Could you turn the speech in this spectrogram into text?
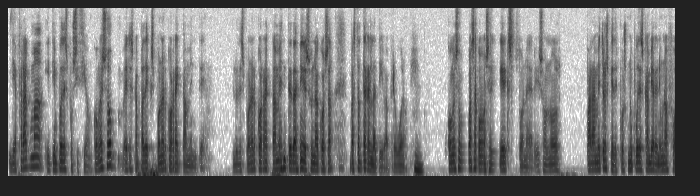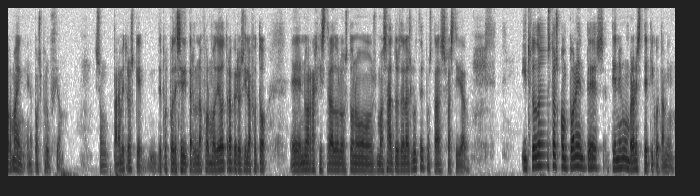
diafragma y tiempo de exposición. Con eso eres capaz de exponer correctamente. Lo de exponer correctamente también es una cosa bastante relativa, pero bueno, hmm. con eso vas a conseguir exponer. Y son unos parámetros que después no puedes cambiar de ninguna forma en, la postproducción. Son parámetros que después puedes editar de una forma o de otra, pero si la foto eh, no ha registrado los tonos más altos de las luces, pues estás fastidiado. Y todos estos componentes tienen un valor estético también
